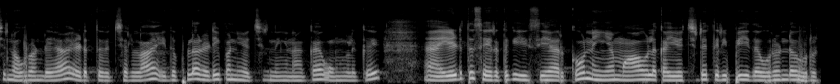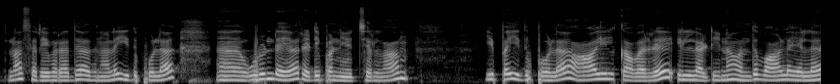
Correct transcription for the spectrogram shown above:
சின்ன உருண்டையாக எடுத்து வச்சிடலாம். இது போல் ரெடி பண்ணி வச்சுருந்தீங்கனாக்கா உங்களுக்கு எடுத்து செய்கிறதுக்கு ஈஸியாக இருக்கும். நீங்கள் மாவில் கை வச்சுட்டு திருப்பி இதை உருண்டை உருட்டினா சரி வராது. அதனால் இது போல் உருண்டையாக ரெடி பண்ணி வச்சிடலாம். இப்போ இது போல் ஆயில் கவரு இல்லாட்டினா வந்து வாழை இலை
